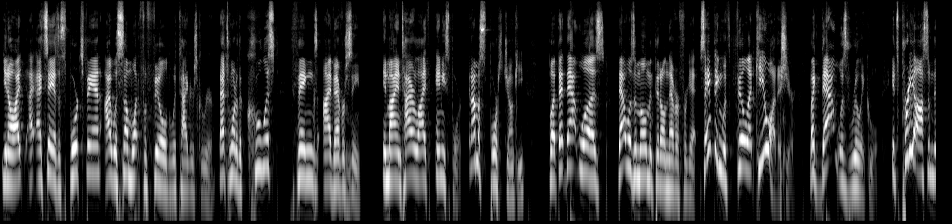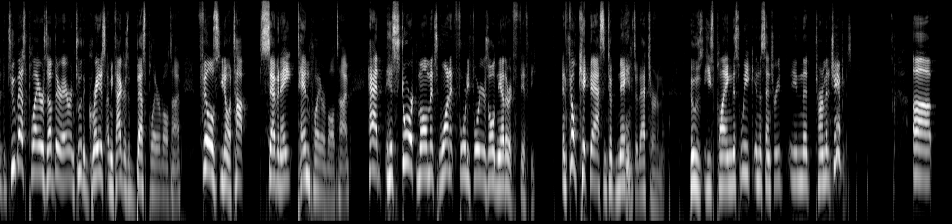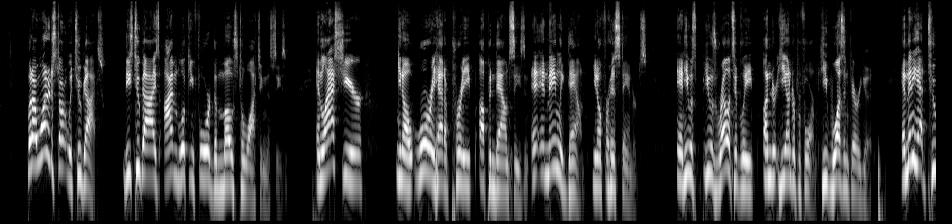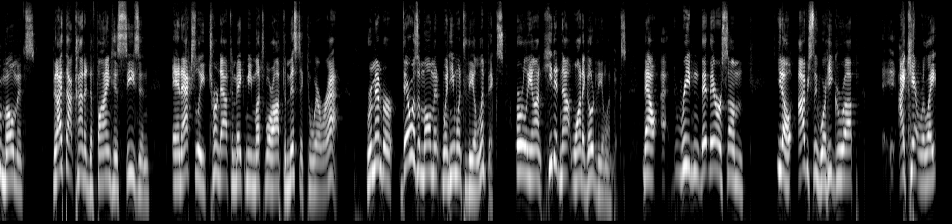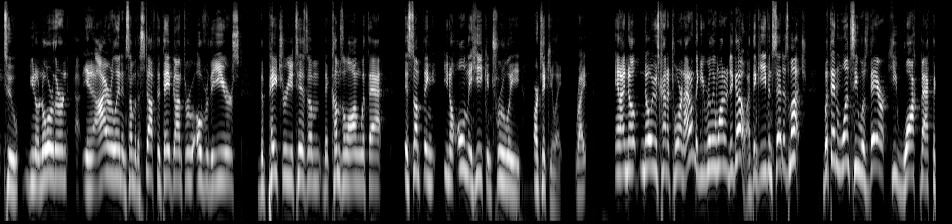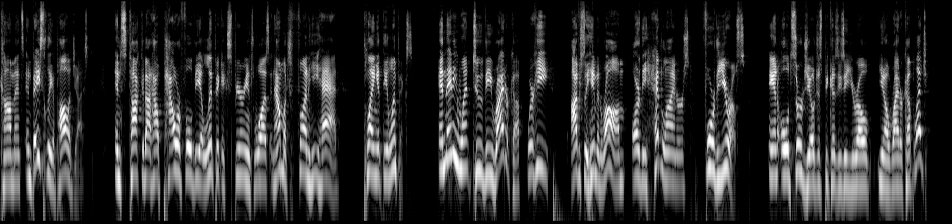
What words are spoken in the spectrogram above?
you know, I, I would say as a sports fan, I was somewhat fulfilled with Tiger's career. That's one of the coolest things I've ever seen in my entire life, any sport. And I'm a sports junkie, but that that was that was a moment that I'll never forget. Same thing with Phil at Kiawah this year. Like that was really cool. It's pretty awesome that the two best players of their era and two of the greatest, I mean, Tiger's the best player of all time. Phil's, you know, a top seven, eight, ten player of all time, had historic moments, one at 44 years old and the other at 50. And Phil kicked ass and took names at that tournament. Who's he's playing this week in the Sentry in the tournament of champions. Uh, but I wanted to start with two guys. These two guys I'm looking forward the most to watching this season. And last year, you know, Rory had a pretty up and down season, and, and mainly down, you know, for his standards. And he was he was relatively under he underperformed. He wasn't very good. And then he had two moments that I thought kind of defined his season and actually turned out to make me much more optimistic to where we're at. Remember, there was a moment when he went to the Olympics early on. He did not want to go to the Olympics. Now, uh, reading, there are some, you know, obviously where he grew up, I can't relate to, you know, Northern uh, in Ireland and some of the stuff that they've gone through over the years. The patriotism that comes along with that is something, you know, only he can truly articulate, right? And I know, know he was kind of torn. I don't think he really wanted to go. I think he even said as much. But then once he was there, he walked back the comments and basically apologized and talked about how powerful the Olympic experience was and how much fun he had playing at the Olympics. And then he went to the Ryder Cup, where he, obviously, him and Rahm are the headliners for the Euros. And old Sergio, just because he's a Euro, you know, Ryder Cup legend.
